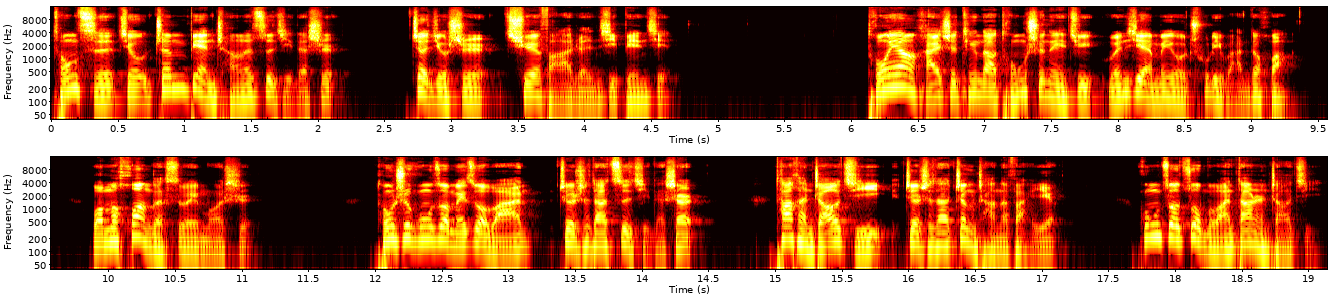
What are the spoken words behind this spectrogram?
从此就真变成了自己的事。这就是缺乏人际边界。同样还是听到同事那句文件没有处理完的话，我们换个思维模式：同事工作没做完，这是他自己的事儿，他很着急，这是他正常的反应。工作做不完当然着急，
